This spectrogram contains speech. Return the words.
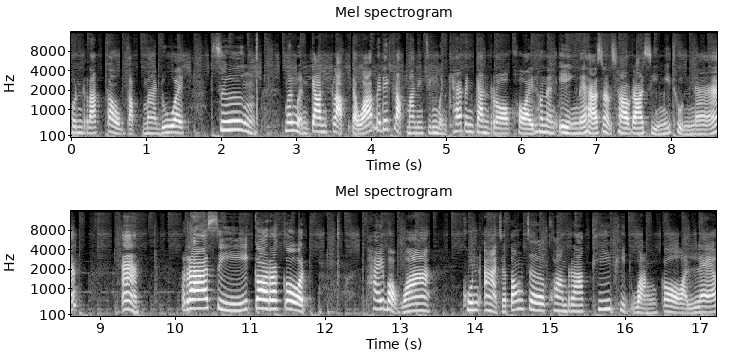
คนรักเก่ากลับมาด้วย ซึ่งมันเหมือนการกลับแต่ว่าไม่ได้กลับมาจริง ๆ เหมือนแค่เป็นการรอคอยเท่านั้นเองนะคะสำหรับชาวราศีมิถุนนะอะราศีกรกฎไพ่บอกว่า คุณอาจจะต้องเจอความรักที่ผิดหวังก่อน แล้ว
